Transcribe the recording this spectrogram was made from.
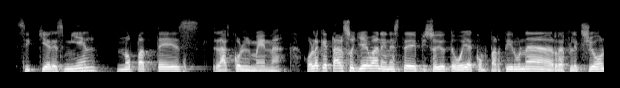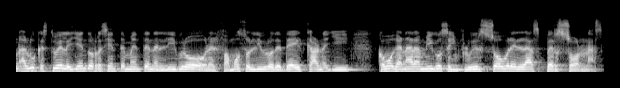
Si quieres miel, no patees la colmena. Hola, ¿qué tal? Soy Evan. En este episodio te voy a compartir una reflexión, algo que estuve leyendo recientemente en el libro, en el famoso libro de Dale Carnegie, Cómo ganar amigos e influir sobre las personas.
